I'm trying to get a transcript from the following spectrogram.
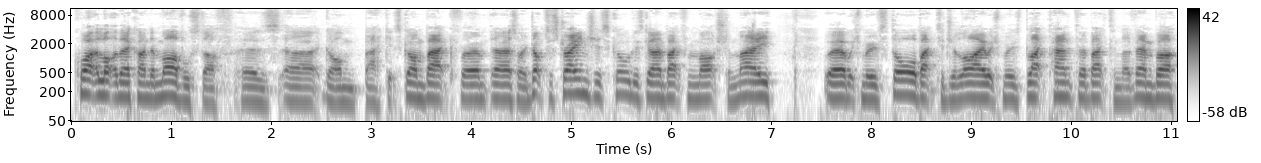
quite a lot of their kind of Marvel stuff has uh, gone back. It's gone back from uh, sorry, Doctor Strange. It's called is going back from March to May. Uh, which moves Thor back to July, which moves Black Panther back to November,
